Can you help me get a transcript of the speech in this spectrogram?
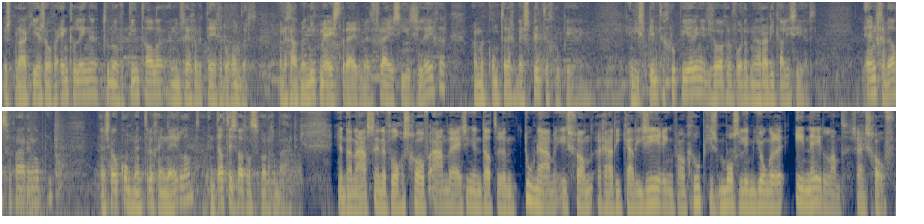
We spraken eerst over enkelingen, toen over tientallen en nu zeggen we tegen de honderd. Maar dan gaat men niet meestrijden met het Vrije Syrische leger, maar men komt terecht bij splintergroeperingen. En die splintergroeperingen die zorgen ervoor dat men radicaliseert en geweldservaring opdoet. En zo komt men terug in Nederland. En dat is wat ons zorgen baart. En daarnaast zijn er volgens Schoof aanwijzingen dat er een toename is van radicalisering van groepjes moslimjongeren in Nederland, zijn Schoof.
